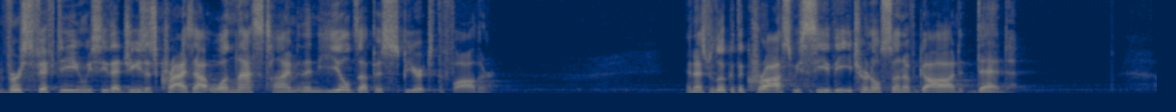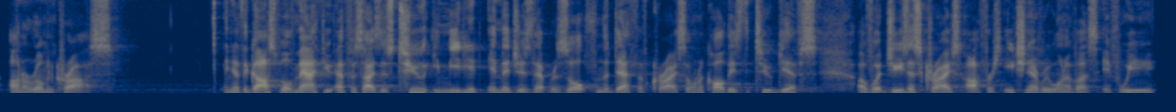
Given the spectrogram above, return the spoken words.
Verse 50, we see that Jesus cries out one last time and then yields up his spirit to the Father. And as we look at the cross, we see the eternal Son of God dead on a Roman cross. And yet, the Gospel of Matthew emphasizes two immediate images that result from the death of Christ. I want to call these the two gifts of what Jesus Christ offers each and every one of us if we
